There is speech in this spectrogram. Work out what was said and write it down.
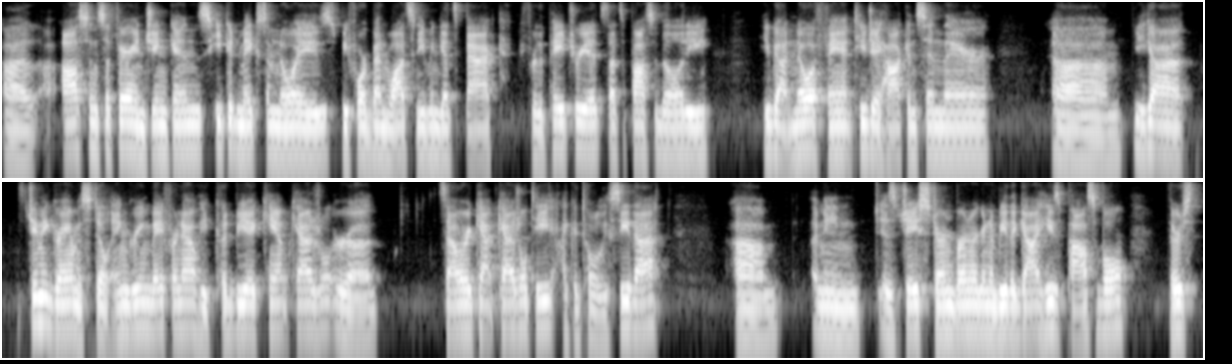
Uh, Austin Seferian-Jenkins, he could make some noise before Ben Watson even gets back for the Patriots. That's a possibility. You've got Noah Fant, TJ Hockenson there. Um, you got Jimmy Graham is still in Green Bay for now. He could be a camp casual or a salary cap casualty. I could totally see that. Um, I mean, is Jace Sternberger going to be the guy? He's possible. There's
